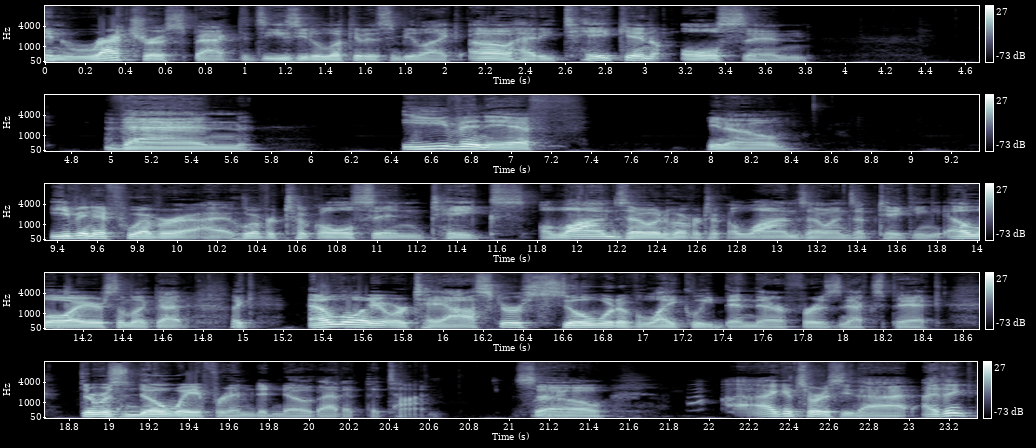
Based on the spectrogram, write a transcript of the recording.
in retrospect, it's easy to look at this and be like, oh, had he taken Olson, then even if you know even if whoever uh, whoever took Olson takes Alonso and whoever took Alonso ends up taking Eloy or something like that, like Eloy or Teoscar still would have likely been there for his next pick. There was no way for him to know that at the time. So. I can sort of see that. I think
